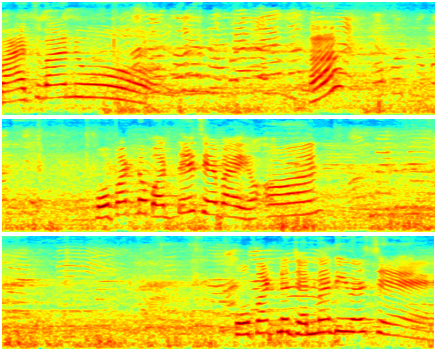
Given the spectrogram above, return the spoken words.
વાંચવાનું. હ? પોપટનો બર્થડે છે ભાઈ અન. પોપટનો જન્મદિવસ છે.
